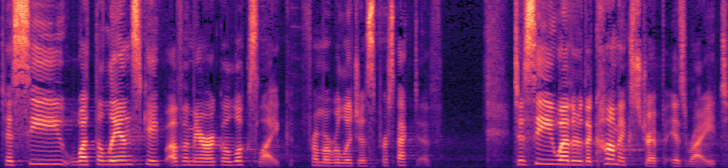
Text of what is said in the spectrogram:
to see what the landscape of America looks like from a religious perspective, to see whether the comic strip is right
